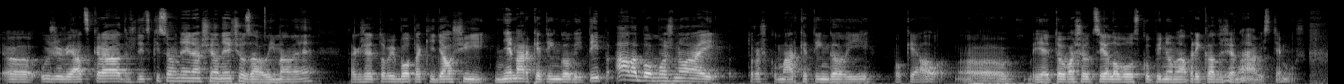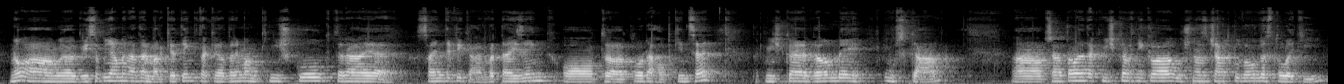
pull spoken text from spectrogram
uh, už viackrát, vždycky som v nej našiel niečo zaujímavé, takže to by bol taký ďalší nemarketingový tip, alebo možno aj trošku marketingový, pokiaľ uh, je to vašou cieľovou skupinou například žena a vy jste muž. No a když se podíváme na ten marketing, tak já tady mám knížku, která je Scientific Advertising od Clauda Hopkinse. Ta knížka je velmi úzká. A přátelé, ta knížka vznikla už na začátku tohoto století.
